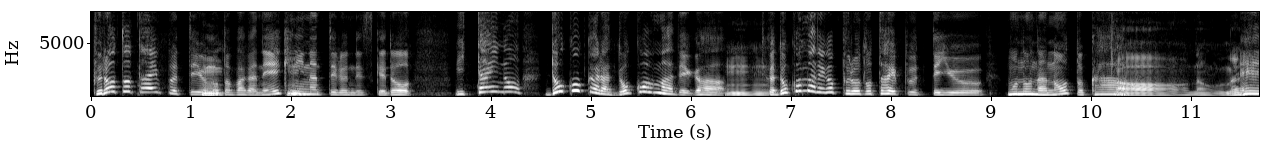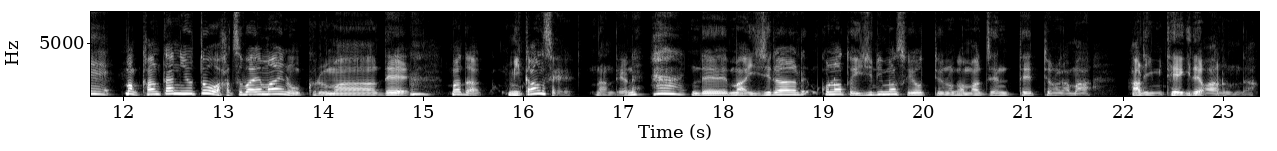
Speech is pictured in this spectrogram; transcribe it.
プロトタイプっていう言葉がね、うん、気になってるんですけど、一体のどこからどこまでが、うんうん、どこまでがプロトタイプっていうものなのとか。あなるほどね、えー、まあ簡単に言うと発売前の車で、まだ未完成なんだよね。はい、でまあいじられこの後いじりますよっていうのがまあ前提っていうのがまあある意味定義ではあるんだ。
